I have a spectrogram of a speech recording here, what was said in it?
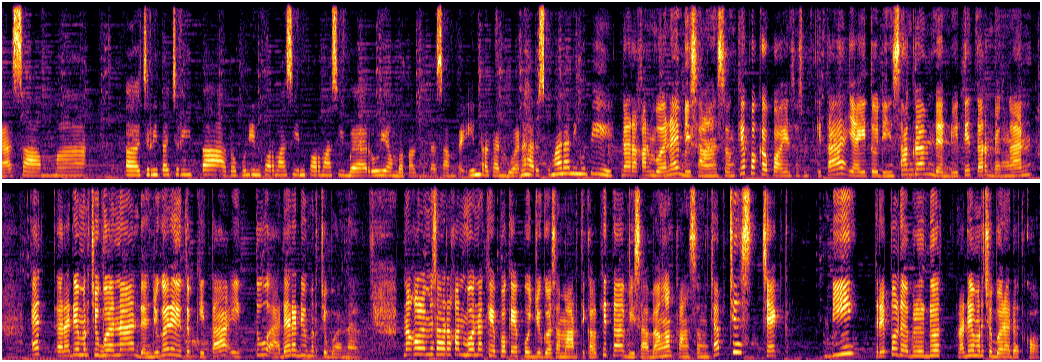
ya sama eh, cerita-cerita ataupun informasi-informasi baru yang bakal kita sampein, rekan Buana harus ke mana nih Muti? Nah, rekan Buana bisa langsung kepo-kepoin sosmed kita, yaitu di Instagram dan di Twitter dengan at Radio Mercubuana dan juga di YouTube kita itu ada Radio Mercubuana. Nah, kalau misalnya rekan Buana kepo-kepo juga sama artikel kita, bisa banget langsung capcus cek di www.radiomercubuana.com.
